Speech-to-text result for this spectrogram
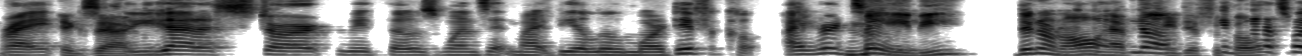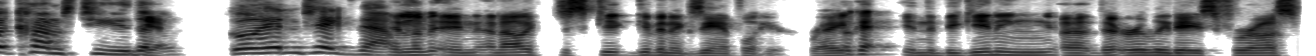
Right. Exactly. So you got to start with those ones that might be a little more difficult. I heard Maybe they don't all have no, to be difficult. If that's what comes to you, though, Yeah. go ahead and take that. and let me, and, and I'll just gi- give an example here, right? Okay. In the beginning, uh, the early days for us,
